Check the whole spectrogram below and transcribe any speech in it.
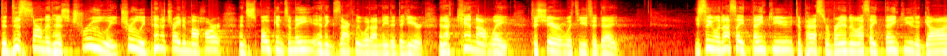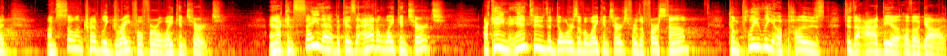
that this sermon has truly, truly penetrated my heart and spoken to me and exactly what I needed to hear. And I cannot wait to share it with you today. You see, when I say thank you to Pastor Brandon, I say thank you to God, I'm so incredibly grateful for Awaken Church. And I can say that because at Awaken Church, I came into the doors of Awaken Church for the first time completely opposed to the idea of a God,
